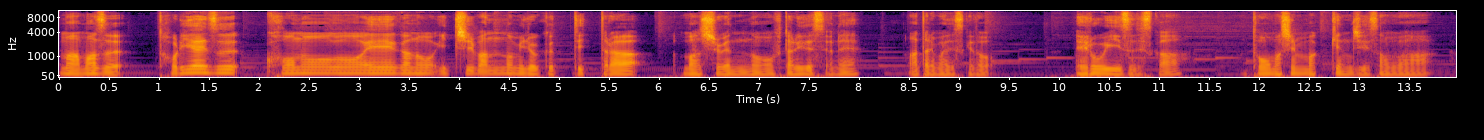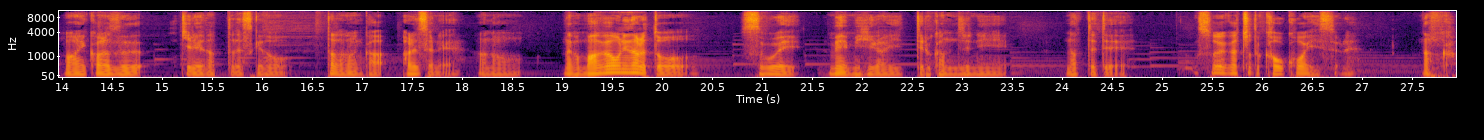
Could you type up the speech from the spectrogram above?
まあまず、とりあえず、この映画の一番の魅力って言ったら、まあ主演の二人ですよね。当たり前ですけど。エロイーズですか？トーマシン・マッケンジーさんは、まあ、相変わらず綺麗だったですけど、ただなんか、あれですよね。あの、なんか真顔になると、すごい目見開いてる感じになってて、それがちょっと顔怖いですよね。なんか。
